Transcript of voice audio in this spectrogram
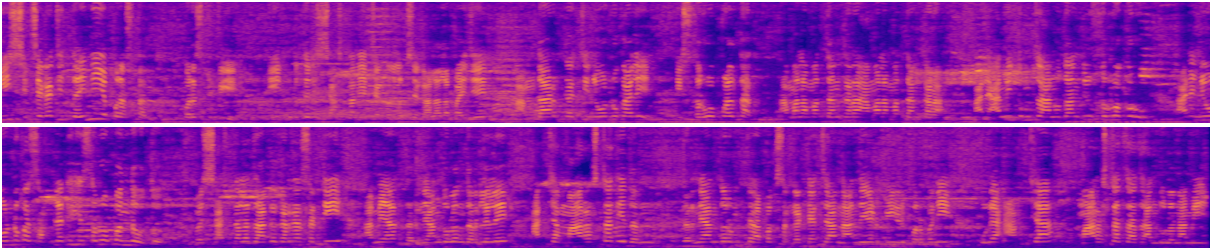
ही शिक्षकाची दयनीय परस्तात परिस्थिती आहे. ती कुठेतरी शासनाने याच्याकडे लक्ष घालायला पाहिजे. आमदारची निवडणूक आली की सर्व पळतात. आम्हाला मतदान करा आम्हाला मतदान करा. आणि आम्ही तुमचं अनुदान देऊ सर्व करू. आणि निवडणुका संपल्या की हे सर्व बंद होतं. मग शासनाला जागा करण्यासाठी आम्ही आज धरणे आंदोलन धरलेले अख्ख्या महाराष्ट्रात हे धर धरणे आंदोलन प्रापक संघटनेच्या नांदेड बीड परभणी पुण्या अख्ख्या महाराष्ट्राचं आज आंदोलन आम्ही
